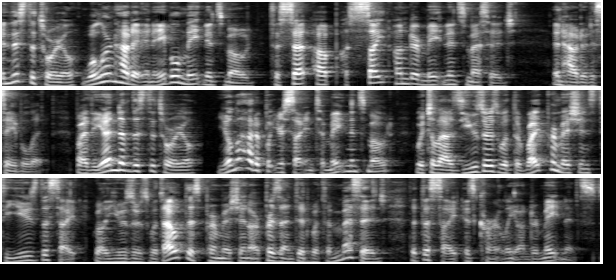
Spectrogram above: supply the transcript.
In this tutorial, we'll learn how to enable maintenance mode to set up a site under maintenance message and how to disable it. By the end of this tutorial, you'll know how to put your site into maintenance mode, which allows users with the right permissions to use the site, while users without this permission are presented with a message that the site is currently under maintenance.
